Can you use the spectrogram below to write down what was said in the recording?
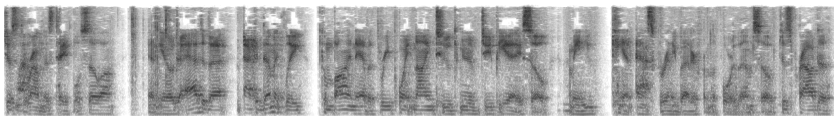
just Wow. around this table. So, uh, and you know, to add to that, academically combined, they have a 3.92 cumulative GPA. So, I mean, you can't ask for any better from the four of them. So, just proud to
